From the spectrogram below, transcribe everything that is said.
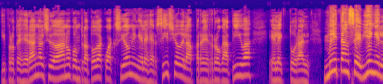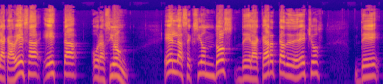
y protegerán al ciudadano contra toda coacción en el ejercicio de la prerrogativa electoral. Métanse bien en la cabeza esta oración. Es la sección 2 de la Carta de Derechos de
